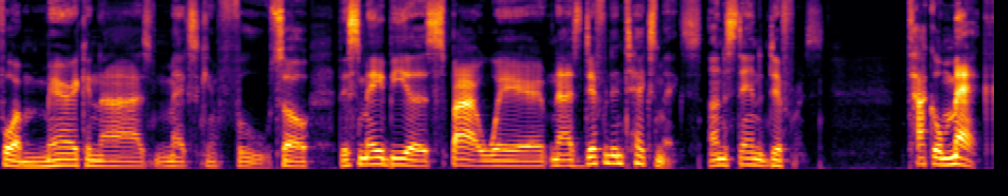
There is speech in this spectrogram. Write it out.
for Americanized Mexican food. So this may be a spot where now it's different than Tex-Mex. Understand the difference. Taco Mac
